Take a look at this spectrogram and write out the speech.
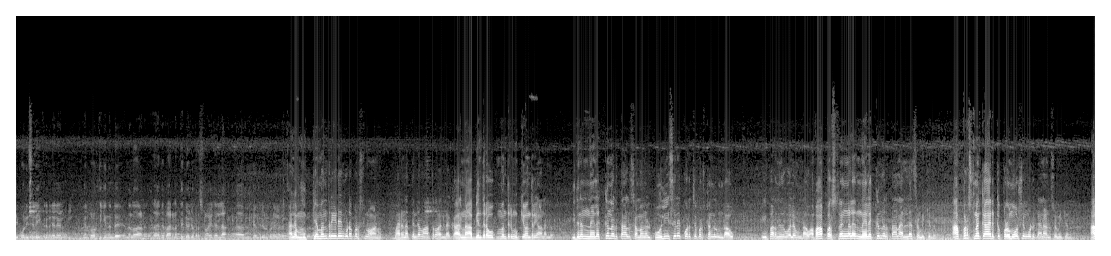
ഈ പോലീസിലെ ഈ ക്രിമിനലുകൾ ഇങ്ങനെ പ്രവർത്തിക്കുന്നുണ്ട് എന്നുള്ളതാണ്. അതായത് ഭരണത്തിന്റെ ഒരു പ്രശ്നമായിട്ടല്ല മുഖ്യമന്ത്രി ഉൾപ്പെടെയുള്ളത്. അല്ല മുഖ്യമന്ത്രിയുടെയും കൂടെ പ്രശ്നമാണ്. ഭരണത്തിന്റെ മാത്രമല്ല കാരണം ആഭ്യന്തര വകുപ്പ് മന്ത്രി മുഖ്യമന്ത്രിയാണല്ലോ. ഇതിനെ നിലയ്ക്ക് നിർത്താനുള്ള ശ്രമങ്ങൾ പോലീസിലെ കുറച്ച് പ്രശ്നങ്ങൾ ഉണ്ടാവും. ഈ പറഞ്ഞതുപോലെ ഉണ്ടാവും. അപ്പോൾ ആ പ്രശ്നങ്ങളെ നിലയ്ക്ക് നിർത്താനല്ല ശ്രമിക്കുന്നത്. ആ പ്രശ്നക്കാർക്ക് പ്രൊമോഷൻ കൊടുക്കാനാണ് ശ്രമിക്കുന്നത്. ആ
